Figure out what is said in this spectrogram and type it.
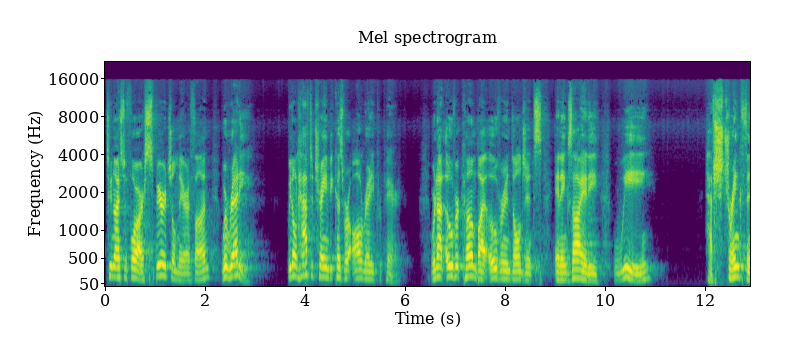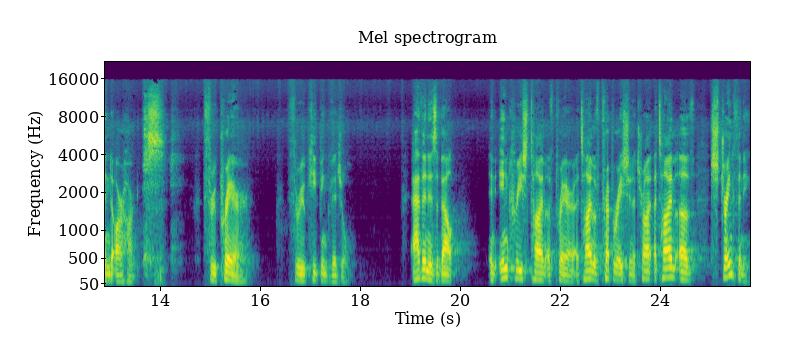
two nights before our spiritual marathon, we're ready. We don't have to train because we're already prepared. We're not overcome by overindulgence and anxiety. We have strengthened our hearts through prayer, through keeping vigil. Advent is about an increased time of prayer, a time of preparation, a, tri- a time of strengthening.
